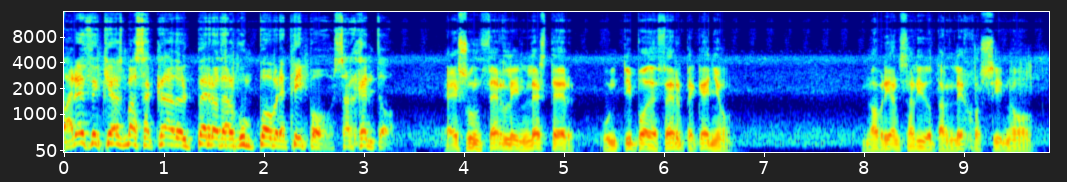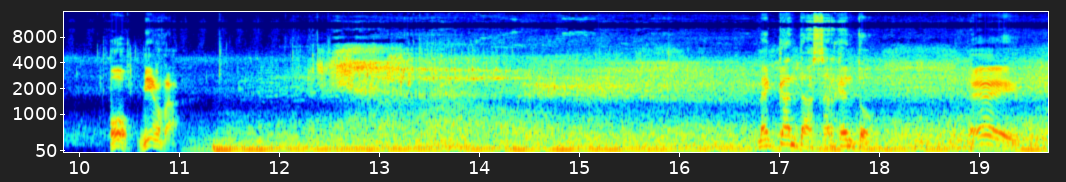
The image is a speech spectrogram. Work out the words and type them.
Parece que has masacrado el perro de algún pobre tipo, sargento. Es un Zerlin, Lester, un tipo de Cer pequeño. No habrían salido tan lejos sino... ¡Oh, mierda! Me encanta, sargento. ¡Hey!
